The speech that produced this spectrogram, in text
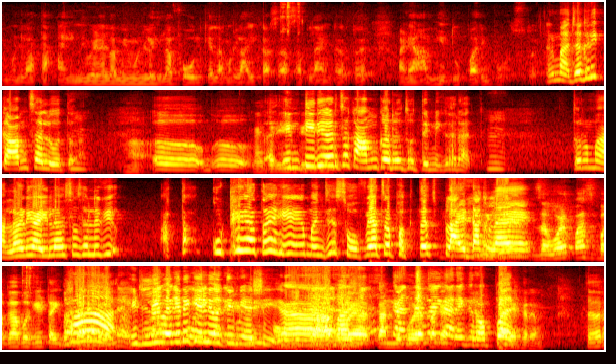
मी म्हटलं आता ऐन वेळेला मी म्हटलं हिला फोन केला. म्हटलं आई कसा असा प्लॅन ठरतोय आणि आम्ही दुपारी पोहोचतोय. माझ्या घरी काम चालू होतं. हा. इंटिरियरचं काम करत होते मी घरात. तर मला आणि आईला असं झालं की कुठे आता हे म्हणजे सोफ्याचा फक्तच प्लाय टाकलाय? म्हणजे जवळपास बघाबघी टाईप हा इडली वगैरे केली होती मी अशी. हा, कार्यक्रम. तर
